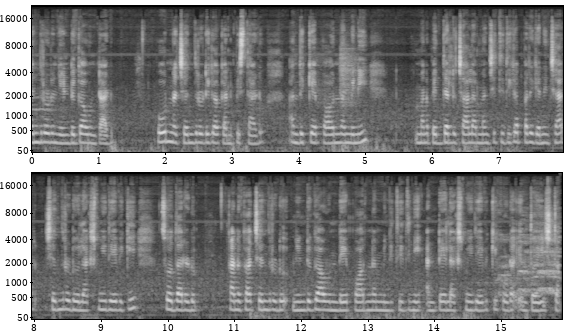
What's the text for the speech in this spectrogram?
చంద్రుడు నిండుగా ఉంటాడు. పూర్ణ చంద్రుడిగా కనిపిస్తాడు. అందుకే పౌర్ణమిని మన పెద్దలు చాలా మంచి తిథిగా పరిగణించారు. చంద్రుడు లక్ష్మీదేవికి సోదరుడు. కనుక చంద్రుడు నిండుగా ఉండే పౌర్ణమిని తిథిని అంటే లక్ష్మీదేవికి కూడా ఎంతో ఇష్టం.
